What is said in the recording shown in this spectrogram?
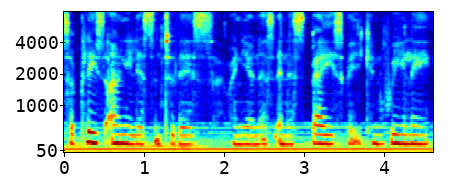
So please only listen to this when you're in a, in a space where you can really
